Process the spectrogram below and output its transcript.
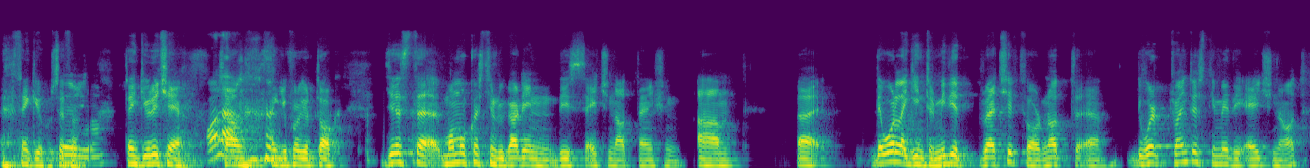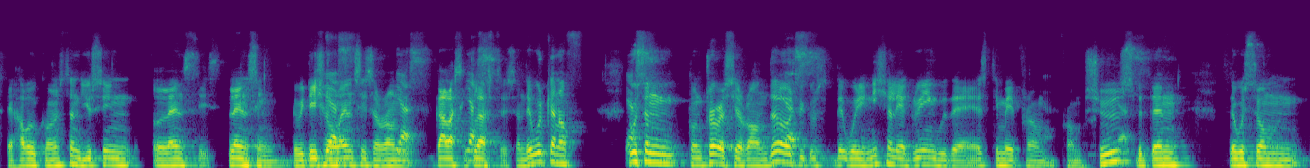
Thank you, there Josefa. you. Thank you, Richie. Hola. Ciao. Thank you for your talk. Just uh, one more question regarding this H naught tension. Um, uh, they were like intermediate redshift or not. Uh, they were trying to estimate the H naught, the Hubble constant, using lenses, lensing, gravitational Yes. lenses around Yes. galaxy Yes. clusters, and they were kind of there was Yes. some controversy around those Yes. because they were initially agreeing with the estimate from from SH0ES, Yes. but then there was some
